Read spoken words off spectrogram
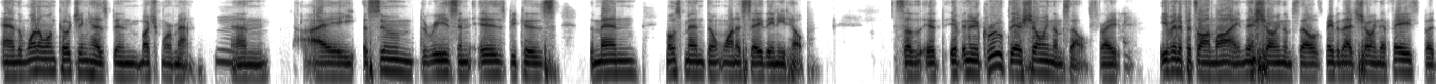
and the one on one coaching has been much more men. Hmm. And I assume the reason is because the men, most men don't want to say they need help. So it, if in a group, they're showing themselves, right? right even if it's online, they're showing themselves. Maybe that's showing their face, but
